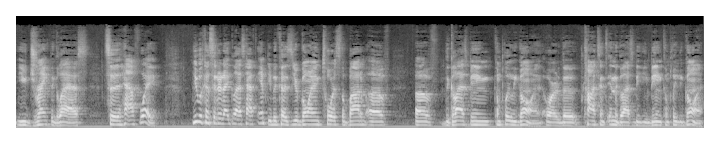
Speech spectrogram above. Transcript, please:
you drank the glass to halfway. You would consider that glass half empty because you're going towards the bottom of of the glass being completely gone or the contents in the glass being being completely gone.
